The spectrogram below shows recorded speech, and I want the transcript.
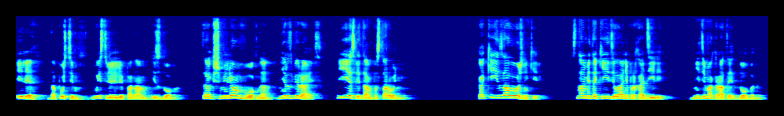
Или, допустим, выстрелили по нам из дома. Так шмелем в окна, не разбираясь, если там посторонние. Какие заложники? С нами такие дела не проходили. Не демократы долбаные.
